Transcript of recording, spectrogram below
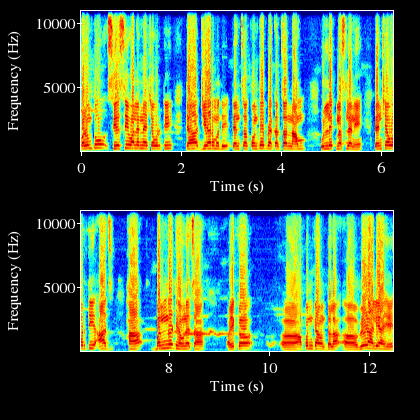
परंतु सीएससी वाल्यांना याच्यावरती त्या जी आरमध्ये त्यांचा कोणत्याही प्रकारचा नाम उल्लेख नसल्याने त्यांच्यावरती आज हा बंद ठेवण्याचा एक आपण काय म्हणतो त्याला वेळ आली आहे.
